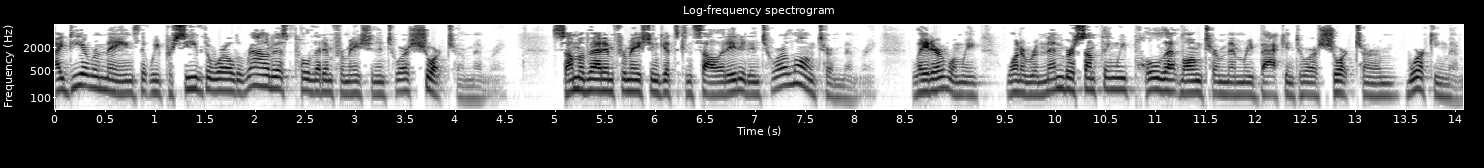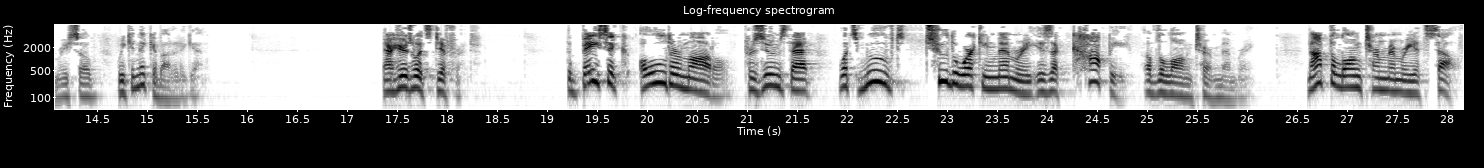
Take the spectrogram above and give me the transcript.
idea remains that we perceive the world around us, pull that information into our short term memory. Some of that information gets consolidated into our long term memory. Later, when we want to remember something, we pull that long term memory back into our short term working memory so we can think about it again. Now, here's what's different the basic older model presumes that what's moved to the working memory is a copy of the long term memory not the long term memory itself.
